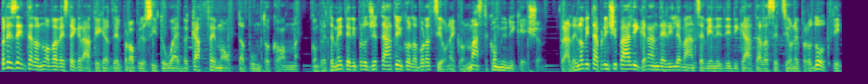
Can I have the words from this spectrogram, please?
presenta la nuova veste grafica del proprio sito web caffemotta.com, completamente riprogettato in collaborazione con Must Communication. Tra le novità principali, grande rilevanza viene dedicata alla sezione prodotti,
